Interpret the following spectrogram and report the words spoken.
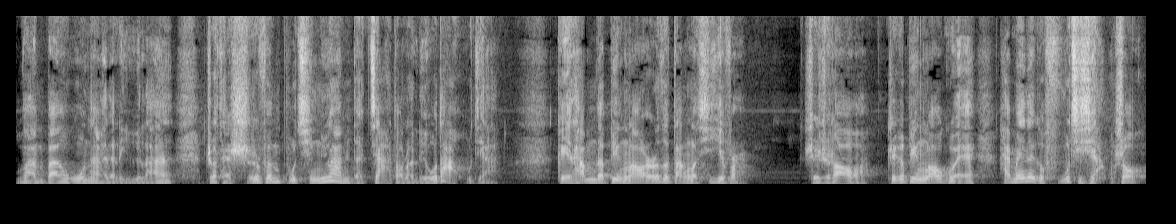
万般无奈的李玉兰，这才十分不情愿地嫁到了刘大户家，给他们的病痨儿子当了媳妇儿。谁知道啊？这个病老鬼还没那个福气享受。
